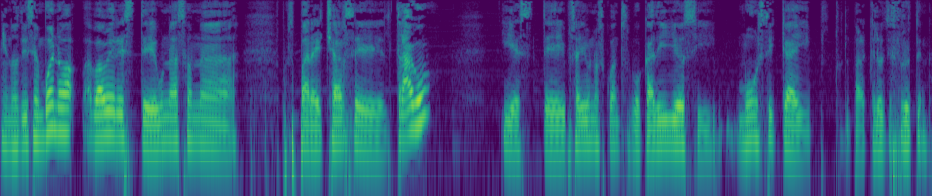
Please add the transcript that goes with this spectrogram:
y nos dicen, bueno, va, va a haber este una zona pues para echarse el trago y este pues hay unos cuantos bocadillos y música y pues, para que los disfruten.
